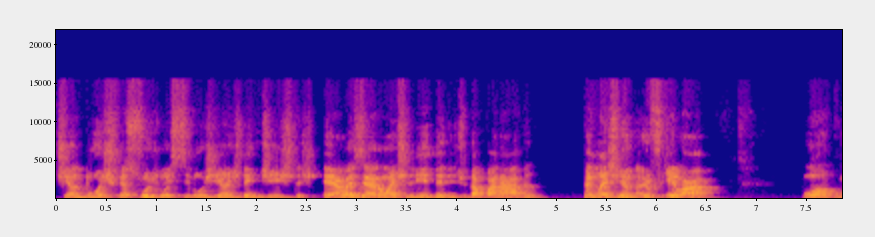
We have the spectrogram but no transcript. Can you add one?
Tinha duas pessoas, duas cirurgiãs dentistas. Elas eram as líderes da parada. Então imagina, eu fiquei lá, porra, com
